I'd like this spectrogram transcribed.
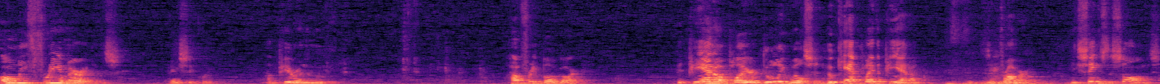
only three Americans, basically, appear in the movie. Humphrey Bogart, the piano player Dooley Wilson, who can't play the piano, he's a drummer, he sings the songs,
